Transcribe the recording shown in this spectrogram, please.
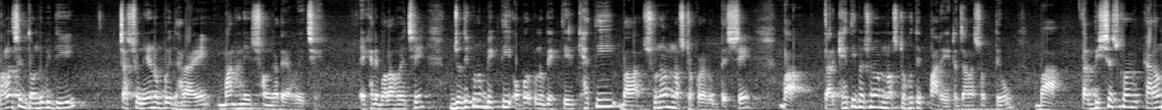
বাংলাদেশের দণ্ডবিধি চারশো নিরানব্বই ধারায় মানহানির সংজ্ঞা দেওয়া হয়েছে। এখানে বলা হয়েছে, যদি কোনো ব্যক্তি অপর কোনো ব্যক্তির খ্যাতি বা সুনাম নষ্ট করার উদ্দেশ্যে বা তার খ্যাতি বা সুনাম নষ্ট হতে পারে, এটা জানা সত্ত্বেও বা তার বিশ্বাস করার কারণ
